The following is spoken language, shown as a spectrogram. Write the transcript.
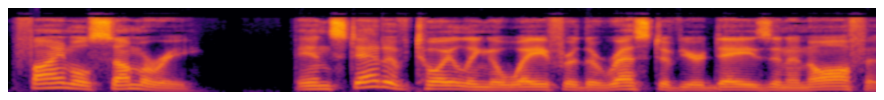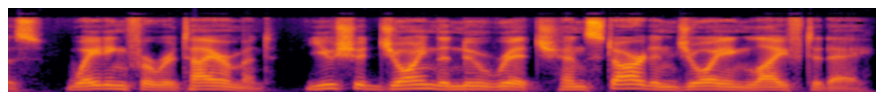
Final summary Instead of toiling away for the rest of your days in an office, waiting for retirement, you should join the new rich and start enjoying life today.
